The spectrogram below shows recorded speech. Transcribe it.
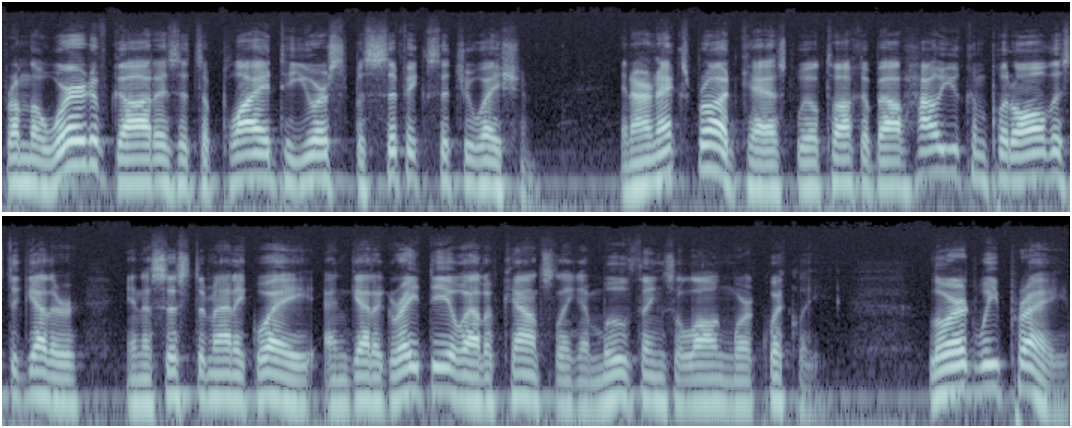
from the Word of God as it's applied to your specific situation. In our next broadcast, we'll talk about how you can put all this together in a systematic way and get a great deal out of counseling and move things along more quickly. Lord, we pray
